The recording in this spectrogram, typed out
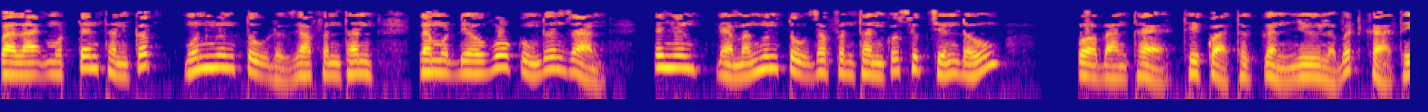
và lại một tên thần cấp muốn ngưng tụ được ra phân thân là một điều vô cùng đơn giản, thế nhưng để mà ngưng tụ ra phân thân có sức chiến đấu của bản thể thì quả thực gần như là bất khả thi.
